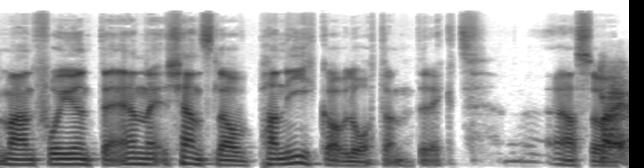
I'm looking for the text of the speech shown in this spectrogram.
man får ju inte en känsla av panik av låten direkt. Alltså, Nej,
